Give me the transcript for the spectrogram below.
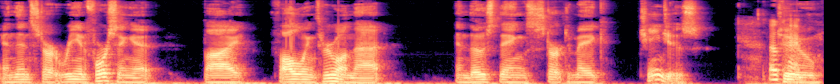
and then start reinforcing it by following through on that. And those things start to make changes Okay. to,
